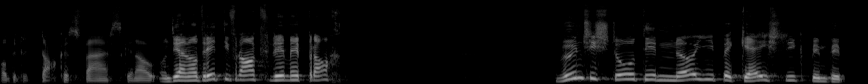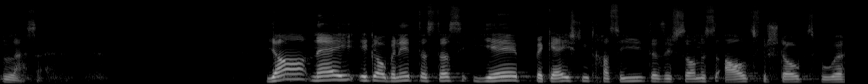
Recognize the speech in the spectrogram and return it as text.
oder der Tagesvers, genau. Und ich habe noch eine dritte Frage für dich mitgebracht. Wünschst du dir neue Begeisterung beim Bibellesen? Ja, nein, ich glaube nicht, dass das je begeisternd kann sein kann. Das ist so ein altes, verstaubtes Buch,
